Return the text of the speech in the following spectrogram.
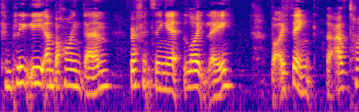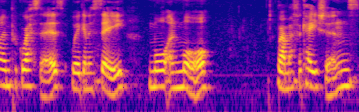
completely am behind them referencing it lightly, but I think that as time progresses, we're going to see more and more ramifications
